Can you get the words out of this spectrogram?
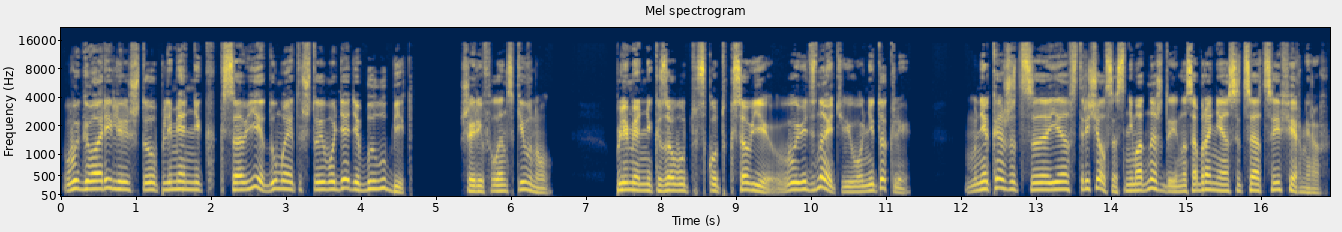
Вы говорили, что племянник Ксавье думает, что его дядя был убит. Шериф Лэнс кивнул. Племянника зовут Скотт Ксавье. Вы ведь знаете его, не так ли? Мне кажется, я встречался с ним однажды на собрании ассоциации фермеров.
